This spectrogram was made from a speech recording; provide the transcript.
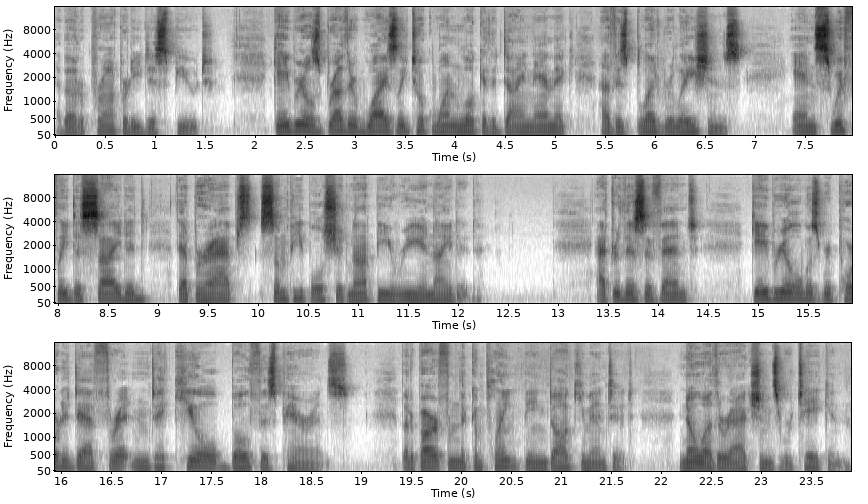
about a property dispute. Gabriel's brother wisely took one look at the dynamic of his blood relations and swiftly decided that perhaps some people should not be reunited. After this event, Gabriel was reported to have threatened to kill both his parents, but apart from the complaint being documented, no other actions were taken.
